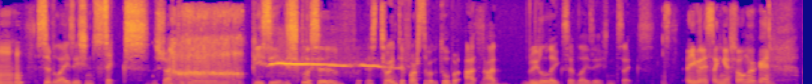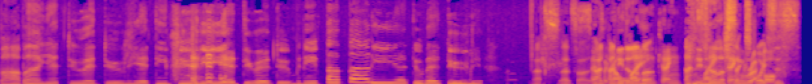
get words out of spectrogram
hmm Civilization 6, the strategy game, PC exclusive, is 21st of October. I, I really like Civilization 6. Are you going to sing your song again? Baba ya do it do ya dee doo dee ya do it do mini baba dee ya do it do dee. That's that's all. I, like I a need another. King, I need Lion another King six voices.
